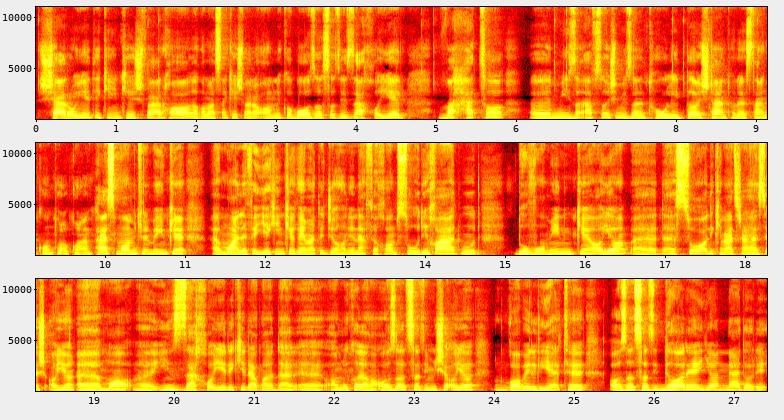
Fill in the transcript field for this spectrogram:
شرایطی که این کشورها مثلا کشور آمریکا با آزادسازی ذخایر و حتی میزان افزایش میزان تولید داشتن تونستن کنترل کنن. پس ما می‌تونیم بگیم که معلفه یکی اینکه قیمت جهانی نفت خام سعودی خواهد بود. دومین که آیا سوالی که مطرح هستش آیا ما این ذخایری که در, آمریکا در آزادسازی میشه آیا قابلیت آزادسازی داره یا نداره؟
